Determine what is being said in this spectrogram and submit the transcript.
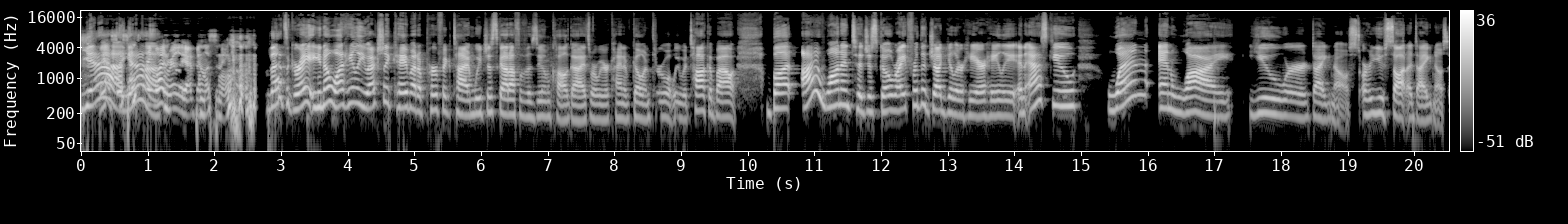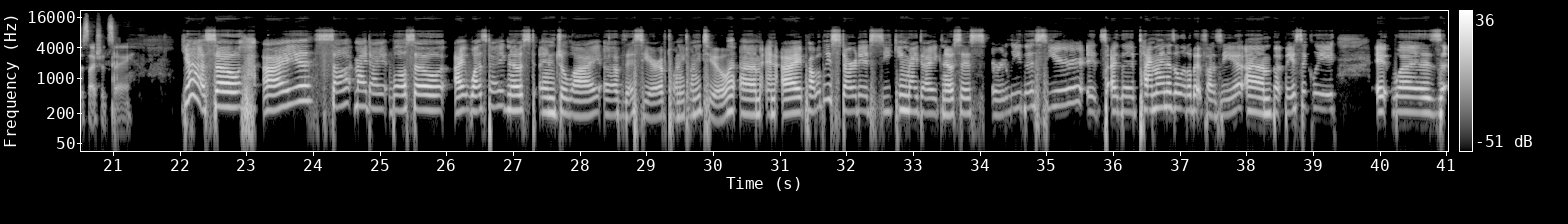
Yeah, yeah. So since yeah. day one, really, I've been listening. That's great. You know what, Hailey? You actually came at a perfect time. We just got off of a Zoom call, guys, where we were kind of going through what we would talk about. But I wanted to just go right for the jugular here, Hailey, and ask you when and why you were diagnosed or you sought a diagnosis, I should say. Yeah, so I sought my diet. Well, so I was diagnosed in July of this year of 2022, um, and I probably started seeking my diagnosis early this year. It's uh, the timeline is a little bit fuzzy, um, but basically, it was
